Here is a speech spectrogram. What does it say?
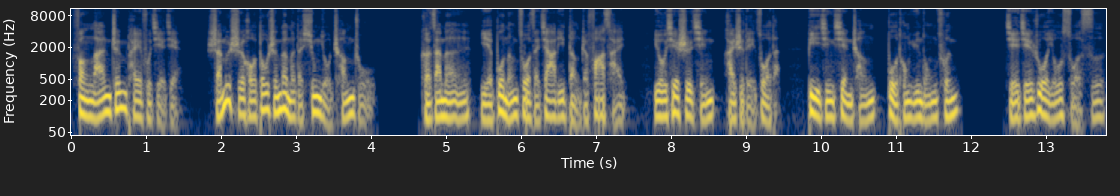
凤兰真佩服姐姐，什么时候都是那么的胸有成竹。可咱们也不能坐在家里等着发财，有些事情还是得做的。毕竟县城不同于农村。姐姐若有所思，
